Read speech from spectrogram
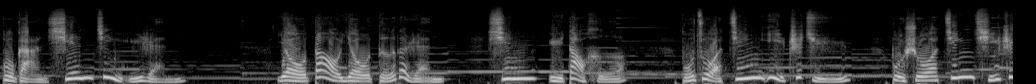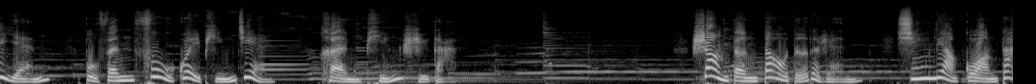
不敢先进于人。有道有德的人，心与道合。不做惊异之举，不说惊奇之言，不分富贵贫贱，很平实感。上等道德的人，心量广大，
